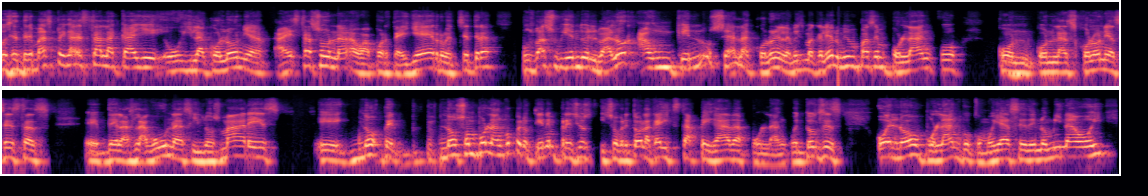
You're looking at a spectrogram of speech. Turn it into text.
pues entre más pegada está la calle o, y la colonia a esta zona o a Puerta de Hierro, etcétera, pues va subiendo el valor, aunque no sea la colonia en la misma calidad. Lo mismo pasa en Polanco con, con las colonias estas eh, de las lagunas y los mares. Eh, no, pero, no son Polanco, pero tienen precios y sobre todo la calle que está pegada a Polanco. Entonces, o el nuevo Polanco, como ya se denomina hoy,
